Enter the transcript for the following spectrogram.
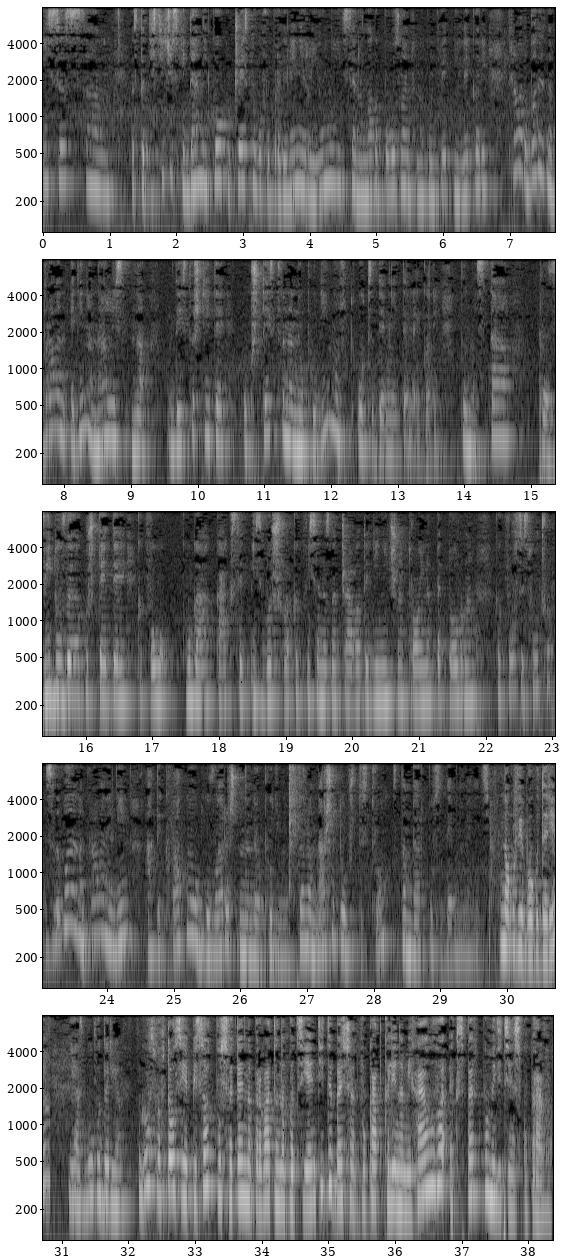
и с а, статистически данни колко често в определени райони се налага ползването на конкретни лекари, трябва да бъде направен един анализ на действащите обществена необходимост от съдебните лекари. По места, по видове, ако щете, какво кога, как се извършва, какви се назначават единична, тройна, петорна, какво се случва, за да бъде направен един адекватно отговарящ на необходимостта на нашето общество стандарт по съдебна медицина. Много ви благодаря. И аз благодаря. Гост в този епизод, посветен на правата на пациентите, беше адвокат Калина Михайлова, експерт по медицинско право.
